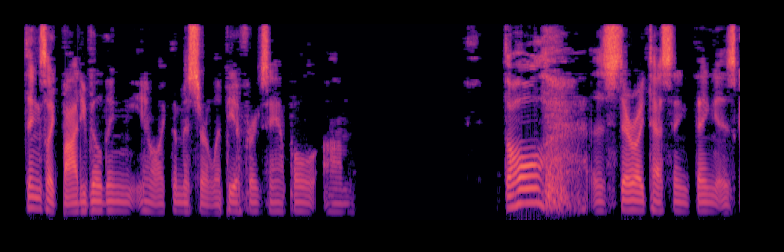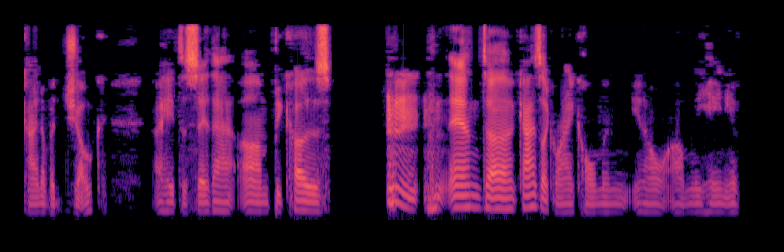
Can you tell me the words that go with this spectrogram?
things like bodybuilding, you know, like the Mr. Olympia, for example, um, the whole steroid testing thing is kind of a joke. I hate to say that, um, because, and, uh, guys like Ronnie Coleman, you know, um, Lee Haney have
